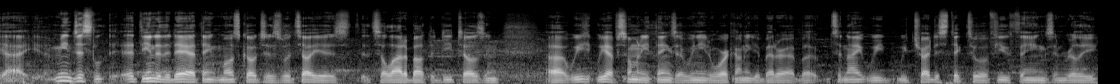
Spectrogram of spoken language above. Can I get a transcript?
yeah, I mean, just at the end of the day, I think most coaches would tell you it's, it's a lot about the details, and uh, we we have so many things that we need to work on and get better at. But tonight we we tried to stick to a few things and really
